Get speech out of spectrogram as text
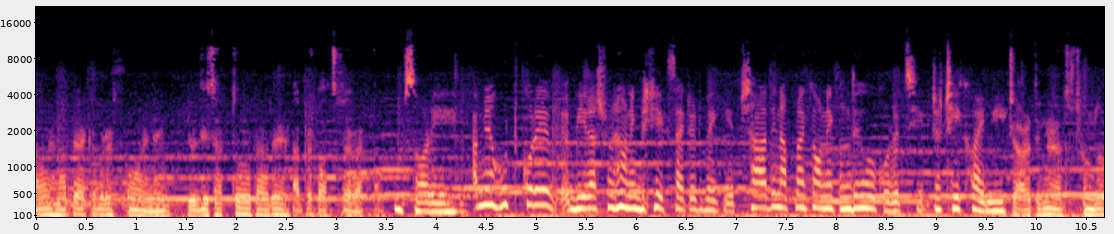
আমার হাতে একেবারে সময় নেই। যদি থাকতো তাহলে আপনার কথাটা রাখতাম। সরি আমি হুট করে বিয়ের আসরে অনেক বেশি এক্সাইটেড হয়ে গিয়ে সারাদিন আপনাকে অনেক সন্দেহ করেছি। এটা ঠিক হয়নি। সারাদিনের এত সুন্দর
